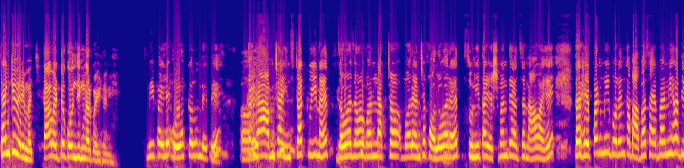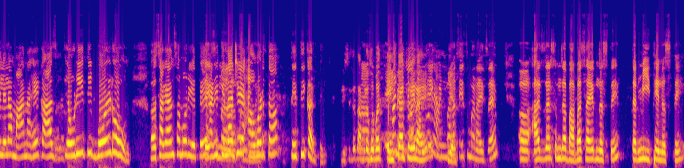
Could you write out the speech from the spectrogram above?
थँक्यू व्हेरी मच काय वाटतं कोण जिंकणार पैठणी? मी पहिले ओळख करून देते. या आमच्या इन्स्टा क्वीन आहेत. जवळजवळ वन लाखच्या वर यांचे फॉलोअर आहेत. सुनीता यशवंत यांचं नाव आहे. तर हे पण मी बोलेन का बाबासाहेबांनी हा दिलेला मान आहे का आज एवढी ती बोल्ड होऊन सगळ्यांसमोर येते आणि तिला जे आवडतं ते ती करते. निश्चितच आपल्यासोबत इन्स्टा क्वीन आहे. एक मिनिट मला. तेच म्हणायचंय. अं, आज जर समजा बाबासाहेब नसते तर मी इथे नसते.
